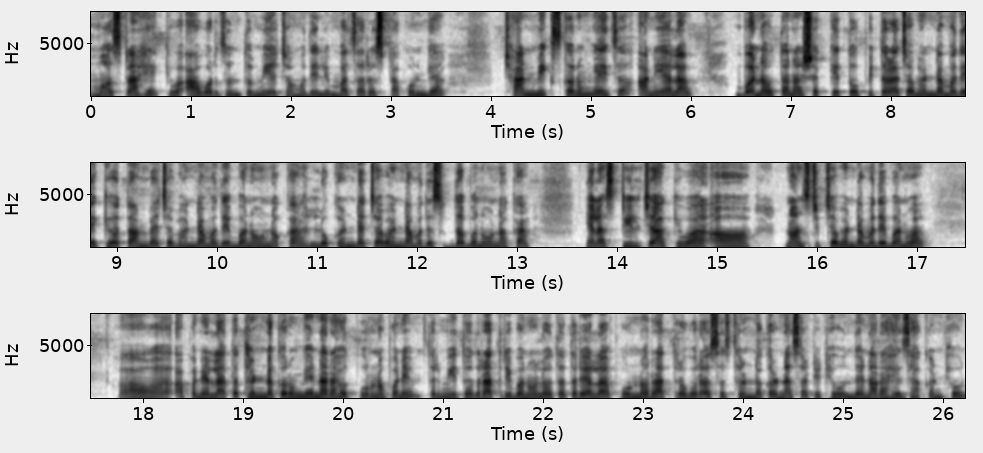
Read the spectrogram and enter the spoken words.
मस्ट आहे किंवा आवर्जून तुम्ही याच्यामध्ये लिंबाचा रस टाकून घ्या. छान मिक्स करून घ्यायचं आणि याला बनवताना शक्यतो पितळाच्या भांड्यामध्ये किंवा तांब्याच्या भांड्यामध्ये बनवू नका. लोखंडाच्या भांड्यामध्ये सुद्धा बनवू नका. याला स्टीलच्या किंवा नॉनस्टिकच्या भांड्यामध्ये बनवा. आपण याला आता थंड करून घेणार आहोत पूर्णपणे. तर मी इथं रात्री बनवलं होतं तर याला पूर्ण रात्रभर असंच थंड करण्यासाठी ठेवून देणार आहे झाकण ठेवून.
